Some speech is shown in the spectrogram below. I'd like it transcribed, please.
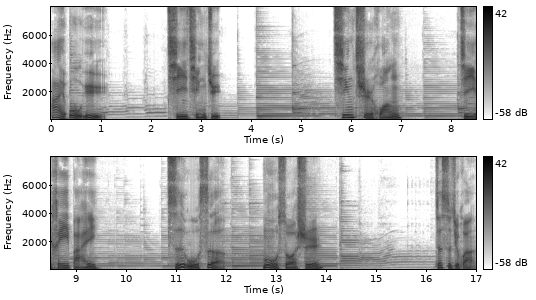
爱恶欲，七情具。青赤黄，及黑白，此五色。目所识，这四句话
